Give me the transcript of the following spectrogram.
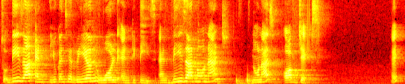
So, these are and you can say real world entities and these are known as known as objects. Right?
